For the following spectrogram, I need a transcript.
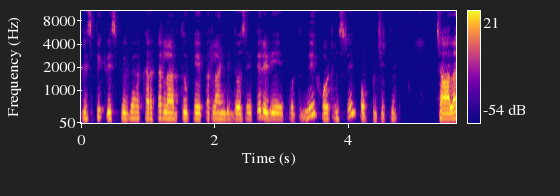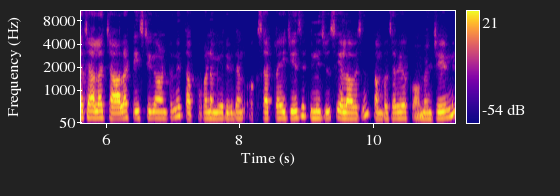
క్రిస్పీ క్రిస్పీగా కరకరలాడుతూ పేపర్ లాంటి దోశ అయితే రెడీ అయిపోతుంది. హోటల్ స్టైల్ పప్పు చట్నీ చాలా చాలా చాలా టేస్టీగా ఉంటుంది. తప్పకుండా మీరు ఈ విధంగా ఒకసారి ట్రై చేసి తిని చూసి ఎలా వచ్చింది కంపల్సరీగా కామెంట్ చేయండి.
